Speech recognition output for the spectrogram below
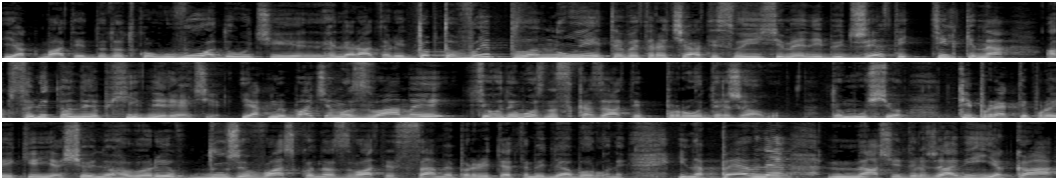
як мати додаткову воду чи генератори. Тобто, ви плануєте витрачати свої сімейні бюджети тільки на абсолютно необхідні речі. Як ми бачимо з вами, цього не можна сказати про державу. Тому що ті проекти, про які я щойно говорив, дуже важко назвати саме пріоритетними для оборони. І напевне, нашій державі, яка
